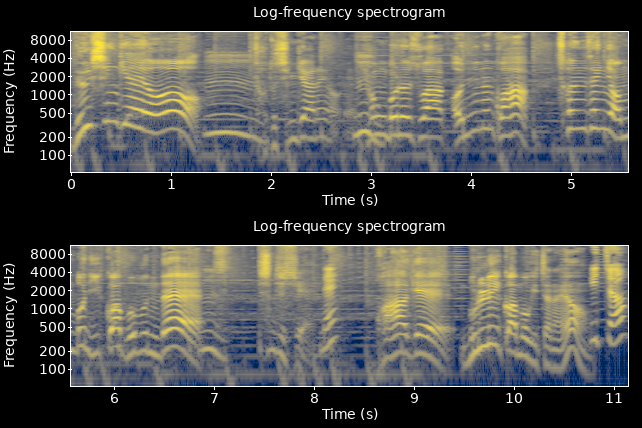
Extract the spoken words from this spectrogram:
늘 신기해요. 음. 저도 신기하네요. 음. 형부는 수학, 언니는 과학, 천생연분 이과 부부인데 음. 신지 씨, 네? 과학에 물리 과목 있잖아요. 있죠?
